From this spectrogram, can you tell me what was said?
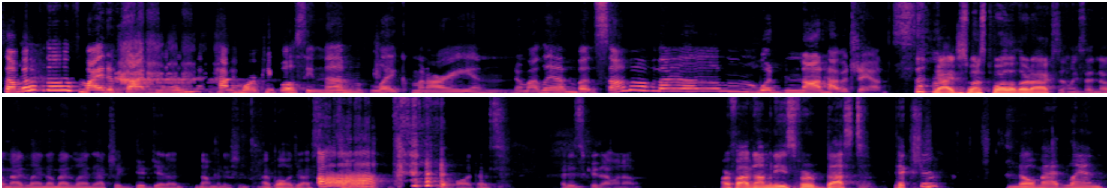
Some of those might have gotten in had more people seen them, like Minari and Nomadland, but some of them would not have a chance. Yeah, I just want to spoil alert. I accidentally said Nomadland. Nomadland actually did get a nomination. I apologize. Ah! I apologize. I did screw that one up. Our five nominees for Best Picture Nomadland,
